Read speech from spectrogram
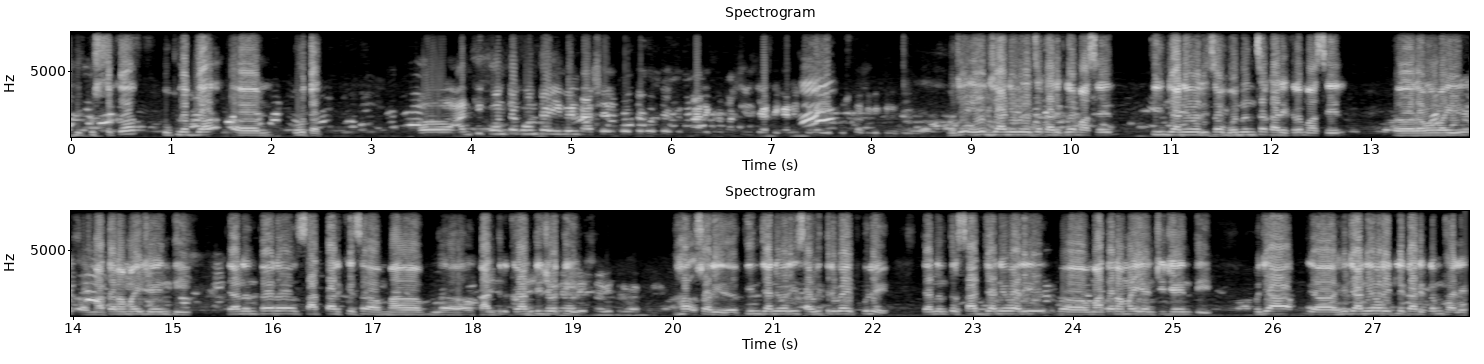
ही पुस्तकं उपलब्ध होतात. आणखी कोणत्या कोणत्या इव्हेंट असेल कोणते कोणते कार्यक्रम असतील ज्या ठिकाणी ही पुस्तक विक्री म्हणजे एक जानेवारीचा कार्यक्रम असेल तीन जानेवारीचा वननचा कार्यक्रम असेल रमाबाई माता रमाई जयंती त्यानंतर सात तारखेचा क्रांती क्रांतीज्योती हा सॉरी तीन जानेवारी सावित्रीबाई फुले त्यानंतर सात जानेवारी मातारामाई माता रमाई यांची जयंती. म्हणजे हे जानेवारीतले कार्यक्रम झाले.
